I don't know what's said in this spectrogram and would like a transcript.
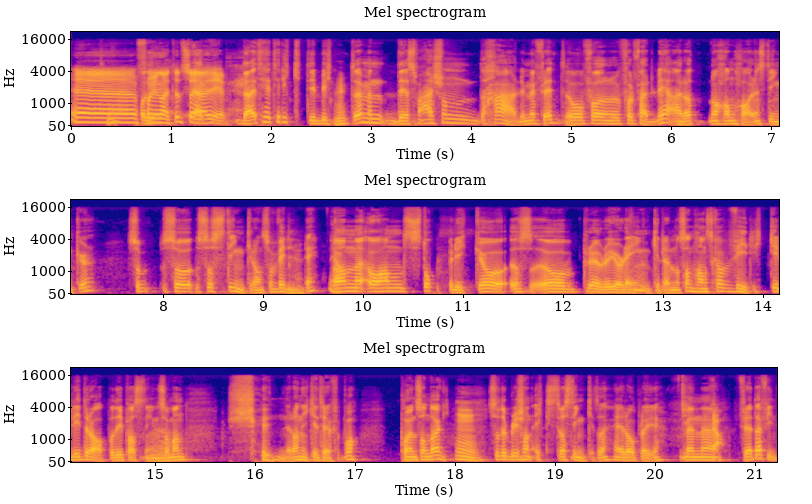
eh, for det- United, så jeg det, er, er et helt riktig bytte, men det som er sånn herlig med Fred, og for, forferdelig, er at når han har en stinker, så, så, så stinker han så veldig. Han, og han stopper ikke og, og prøver å gjøre det enkelt. eller noe sånt. Han skal virkelig dra på de pasningene som han skjønner han ikke treffer på. På en sånn dag. Mm. Så det blir sånn ekstra stinkete, hele opplegget. Men eh, Ja. Fred er fin.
